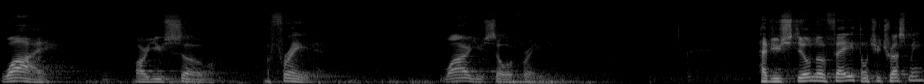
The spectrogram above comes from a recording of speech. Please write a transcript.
Why are you so afraid? Why are you so afraid? Have you still no faith? Don't you trust me?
